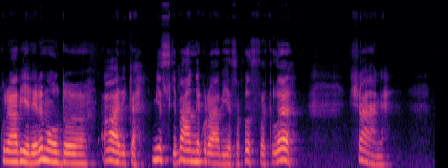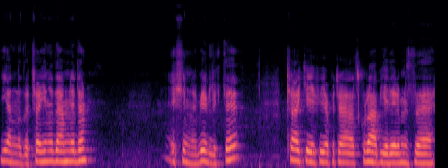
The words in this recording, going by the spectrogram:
Kurabiyelerim oldu. Harika. Mis gibi anne kurabiyesi fıstıklı. Şahane. Yanına da çayını demledim. Eşimle birlikte çay keyfi yapacağız kurabiyelerimizi.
